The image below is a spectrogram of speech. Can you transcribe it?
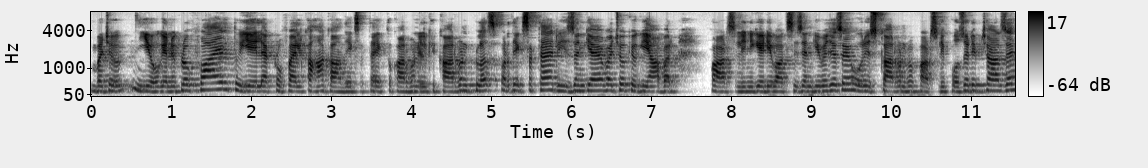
बच्चों, ये हो गया न्यूक्लोफाइल तो ये इलेक्ट्रोफाइल कहाँ कहाँ देख सकता है? एक तो कार्बोनिल के कार्बन प्लस पर देख सकता है। रीज़न क्या है बच्चों? क्योंकि यहाँ पर पार्सली निगेटिव ऑक्सीजन की वजह से और इस कार्बन पर पार्सली पॉजिटिव चार्ज है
